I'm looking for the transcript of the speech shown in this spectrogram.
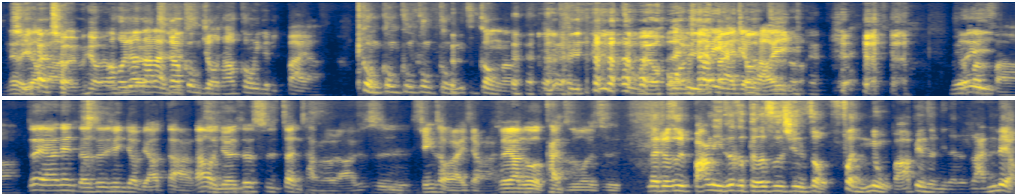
没有用，没有用。回家拿来就要供酒桃，供一个礼拜啊，供供供供供一直供啊，这么有活力，还酒桃饮。没有办法，所以那天得失心就比较大，然后我觉得这是正常的啦，就是新手来讲啦，所以他如果看直播的是，那就是把你这个得失心的这种愤怒，把它变成你的燃料，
